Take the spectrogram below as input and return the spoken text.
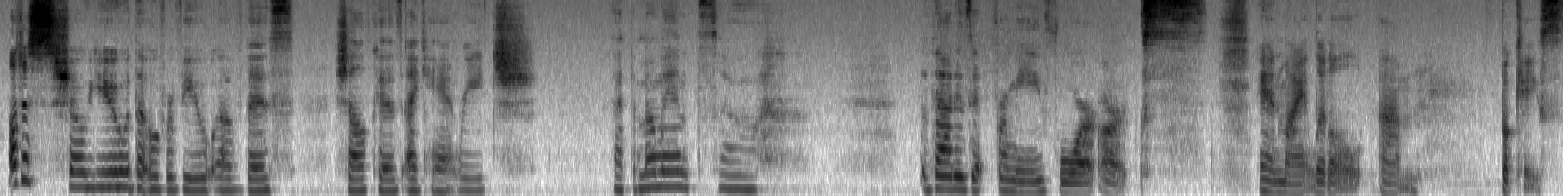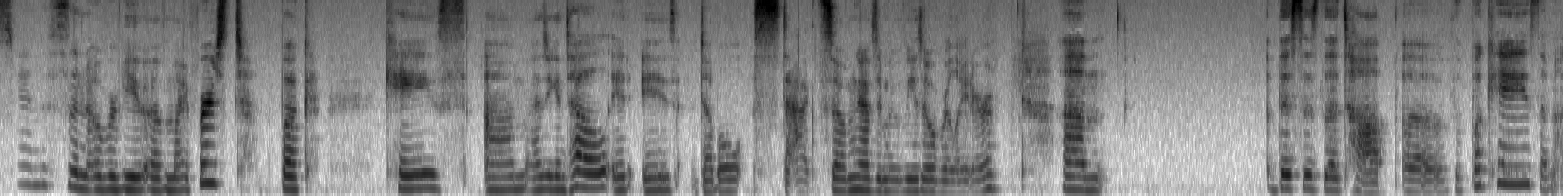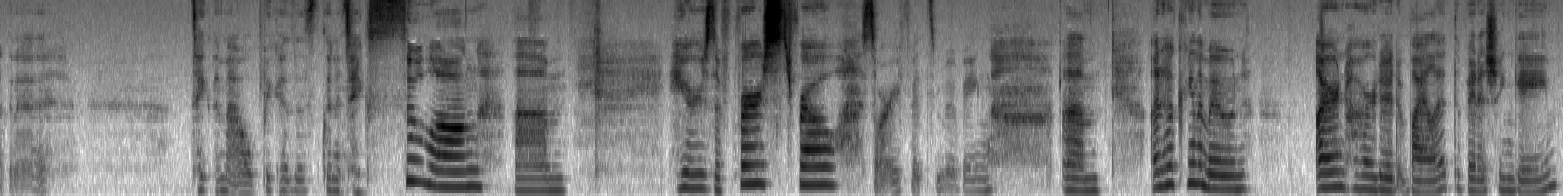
I'll just show you the overview of this shelf because I can't reach at the moment. So that is it for me for arcs and my little um, bookcase. And this is an overview of my first bookcase. Um, as you can tell, it is double stacked, so I'm gonna have to move these over later. Um, this is the top of the bookcase. I'm not gonna take them out because it's gonna take so long. Um, here's the first row. Sorry if it's moving. Um, Unhooking the Moon, Iron-Hearted Violet, The Vanishing Game,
